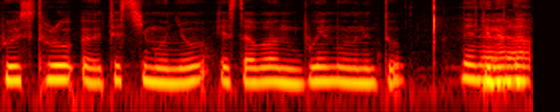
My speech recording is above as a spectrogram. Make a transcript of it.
vuestro uh, testimonio. Estaba un buen momento. De nada. De nada.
